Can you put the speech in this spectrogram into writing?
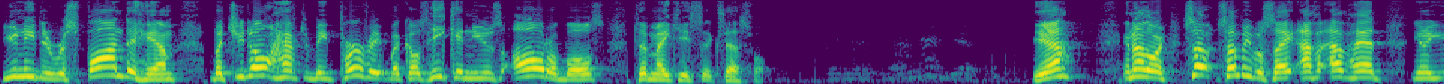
You need to respond to Him, but you don't have to be perfect because He can use audibles to make you successful. Yeah? In other words, so, some people say, I've, I've had, you know, you,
